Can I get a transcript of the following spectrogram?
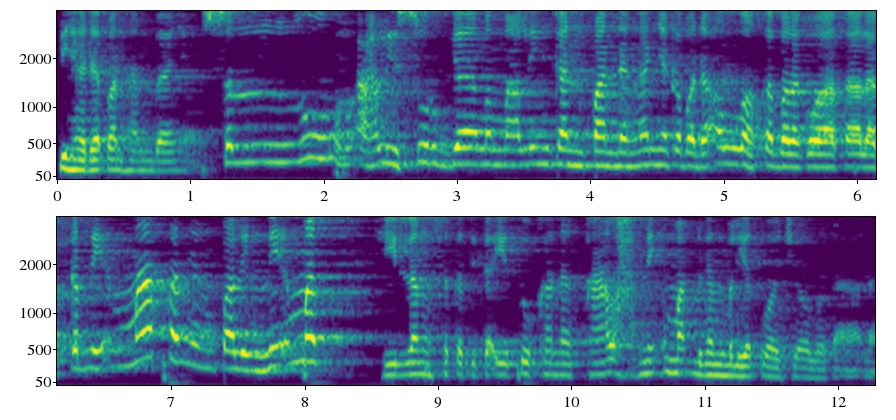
di hadapan hambanya. Seluruh ahli surga memalingkan pandangannya kepada Allah Taala. Kenikmatan yang paling nikmat hilang seketika itu karena kalah nikmat dengan melihat wajah Allah Taala.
